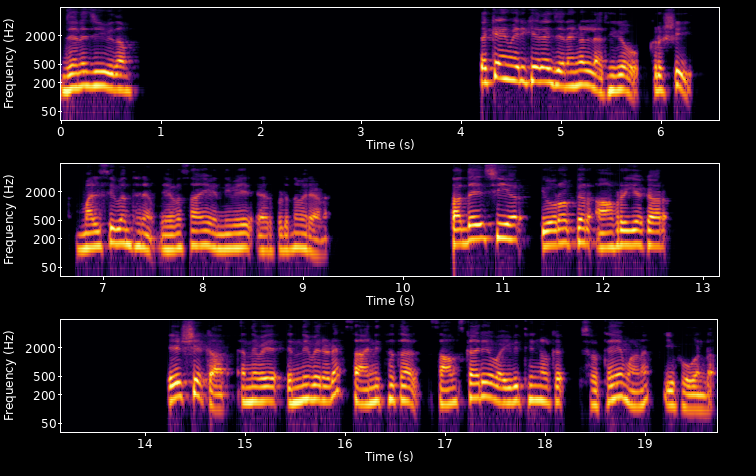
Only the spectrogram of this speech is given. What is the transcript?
ജനജീവിതം തെക്കേ അമേരിക്കയിലെ ജനങ്ങളിലധികവും കൃഷി മത്സ്യബന്ധനം വ്യവസായം എന്നിവയിൽ ഏർപ്പെടുന്നവരാണ്. തദ്ദേശീയർ യൂറോപ്യർ ആഫ്രിക്കക്കാർ ഏഷ്യക്കാർ എന്നിവ എന്നിവരുടെ സാന്നിധ്യത്താൽ സാംസ്കാരിക വൈവിധ്യങ്ങൾക്ക് ശ്രദ്ധേയമാണ് ഈ ഭൂഖണ്ഡം.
